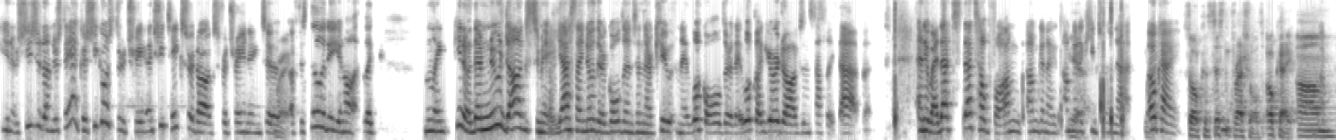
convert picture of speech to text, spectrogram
you know she should understand because she goes through training like she takes her dogs for training to Right. a facility and all like I'm like you know they're new dogs to me yes i know they're goldens and they're cute and they look older they look like your dogs and stuff like that but anyway that's that's helpful i'm i'm gonna i'm Yeah. gonna keep doing that Right. okay So consistent thresholds. Okay. Um,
